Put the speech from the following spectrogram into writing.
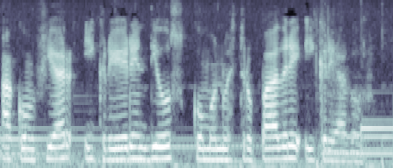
a confiar y creer en Dios como nuestro Padre y Creador.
